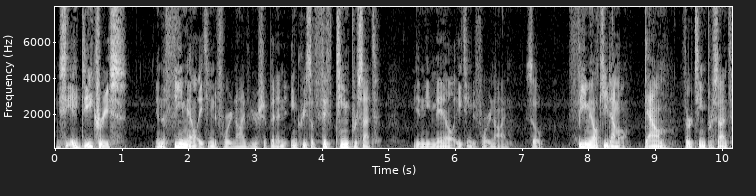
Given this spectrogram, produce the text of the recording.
we see a decrease in the female 18 to 49 viewership and an increase of 15% in the male 18 to 49. So, female key demo down 13%,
